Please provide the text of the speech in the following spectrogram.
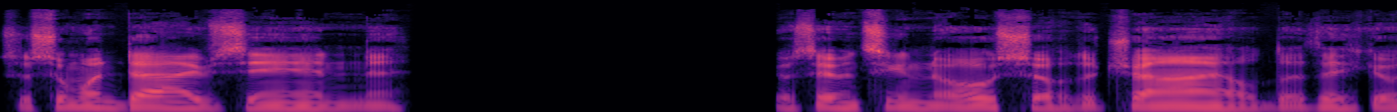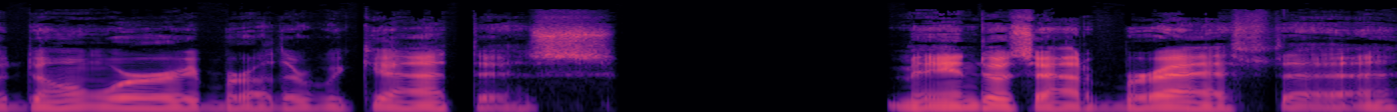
so someone dives in goes, haven't seen Oso, the child. They go, don't worry, brother, we got this. Mando's out of breath. Uh,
